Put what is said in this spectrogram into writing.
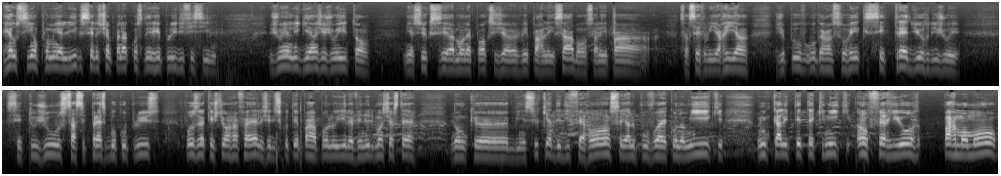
réussissent en première ligue, c'est le championnat considéré plus difficile. Jouer en Ligue 1, j'ai joué 8 ans. Bien sûr que c'est à mon époque, si j'avais parlé ça, bon, ça ne pas, ça servait à rien. Je peux vous garantir que c'est très dur de jouer. C'est toujours, ça se presse beaucoup plus. Pose la question à Raphaël, j'ai discuté par rapport à lui, il est venu de Manchester. Donc, euh, bien sûr qu'il y a des différences, il y a le pouvoir économique, une qualité technique inférieure par moment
